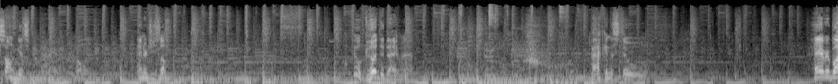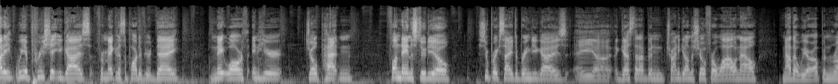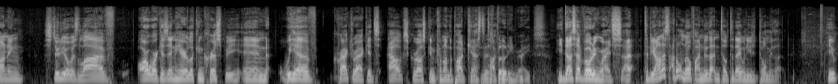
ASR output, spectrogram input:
This song gets me, man. Boom. Energy's up. I feel good today, man. Back in the stool. Hey, everybody. We appreciate you guys for making us a part of your day. Nate Walworth in here, Joe Patton. Fun day in the studio. Super excited to bring to you guys a, uh, a guest that I've been trying to get on the show for a while now. Now that we are up and running, studio is live, artwork is in here looking crispy, and we have Cracked Racquets Alex Gruskin coming on the podcast to talk. voting rights. He does have voting rights. I, to be honest, I don't know if I knew that until today when you told me that. He, It's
